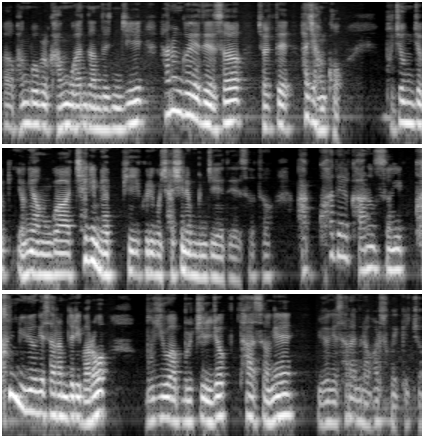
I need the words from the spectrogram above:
어, 방법을 강구한다든지 하는 것에 대해서 절대 하지 않고 부정적 영향과 책임 회피 그리고 자신의 문제에 대해서 더 악화될 가능성이 큰 유형의 사람들이 바로 무지와 물질적 타성의 유형의 사람이라고 할 수가 있겠죠.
